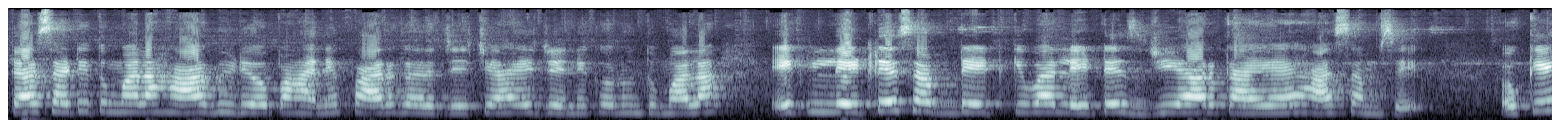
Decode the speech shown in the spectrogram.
त्यासाठी तुम्हाला हा व्हिडिओ पाहणे फार गरजेचे आहे जेणेकरून तुम्हाला एक लेटेस्ट अपडेट किंवा लेटेस्ट जी आर काय आहे हा समजेल. ओके?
